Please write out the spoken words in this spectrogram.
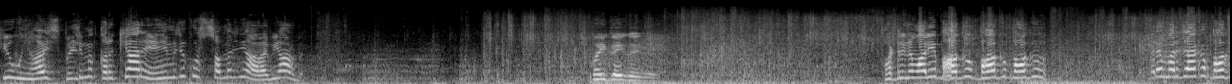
क्यों यहाँ इस बिल्डिंग में कर क्या रहे हैं? मुझे कुछ समझ नहीं आ रहा अभी यार। गई गई गई गई। फटने वाली भाग भाग भाग। अरे मर जाएगा भाग।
